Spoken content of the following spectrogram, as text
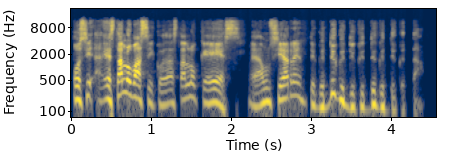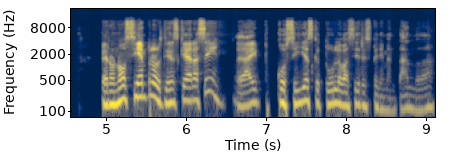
pues está lo básico, ¿verdad? está lo que es, ¿verdad? un cierre, pero no siempre lo tienes que dar así, hay cosillas que tú le vas a ir experimentando.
